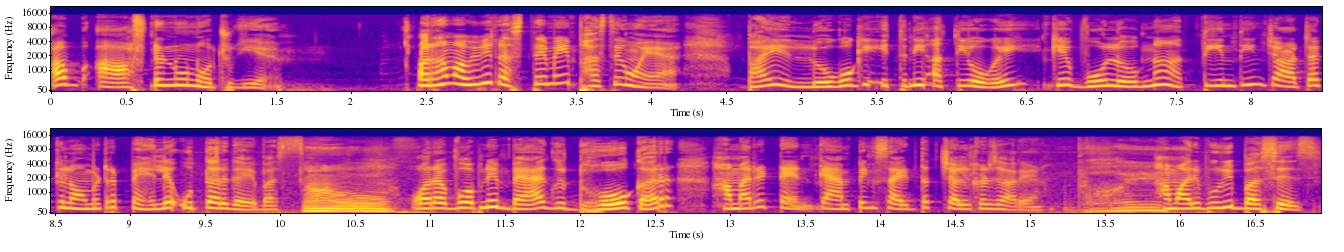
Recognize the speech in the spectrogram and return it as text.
अब आफ्टरनून हो चुकी है। और हम अभी भी रास्ते में ही फंसे हुए हैं। भाई लोगों की इतनी अति हो गई कि वो लोग ना तीन तीन चार चार किलोमीटर पहले उतर गए बस। से हाँ ओ। और अब वो अपने बैग ढोकर हमारे टेंट कैंपिंग साइट तक चल कर जा रहे हैं। भाई। हमारी पूरी बसेस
